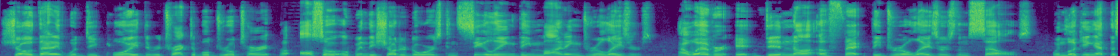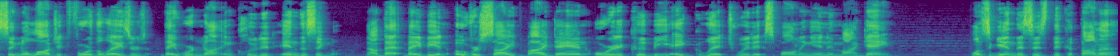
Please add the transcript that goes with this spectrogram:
showed that it would deploy the retractable drill turret but also open the shutter doors concealing the mining drill lasers. However, it did not affect the drill lasers themselves. When looking at the signal logic for the lasers, they were not included in the signal. Now that may be an oversight by Dan or it could be a glitch with it spawning in in my game. Once again, this is the Cathana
